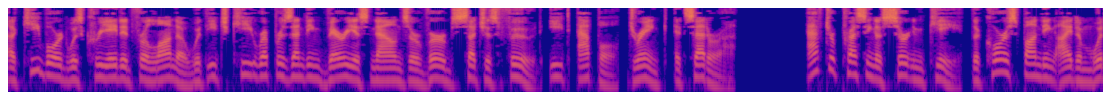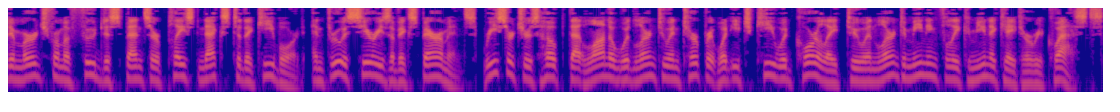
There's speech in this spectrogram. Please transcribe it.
A keyboard was created for Lana with each key representing various nouns or verbs such as food, eat, apple, drink, etc. After pressing a certain key, the corresponding item would emerge from a food dispenser placed next to the keyboard, and through a series of experiments, researchers hoped that Lana would learn to interpret what each key would correlate to and learn to meaningfully communicate her requests.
